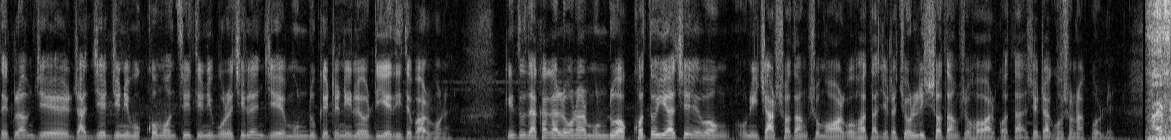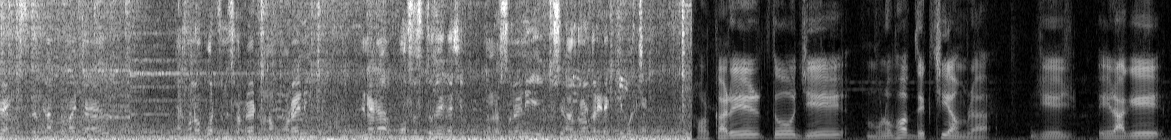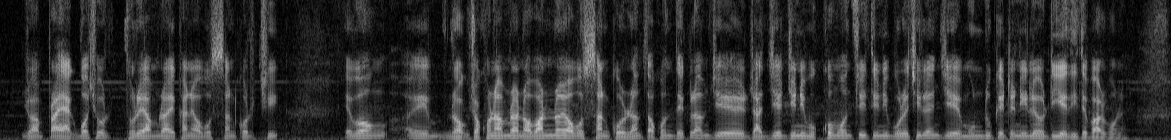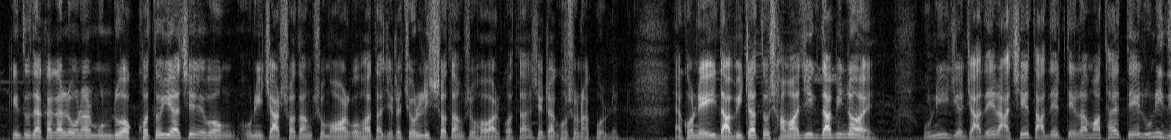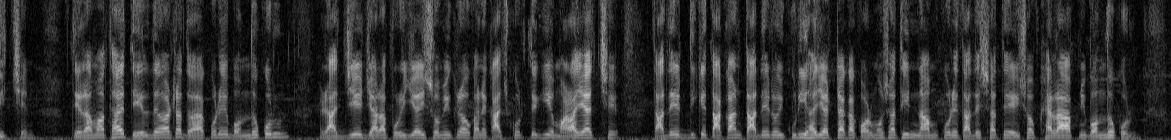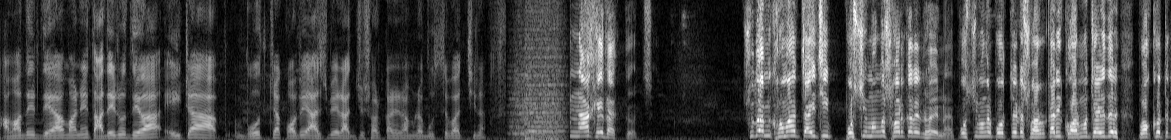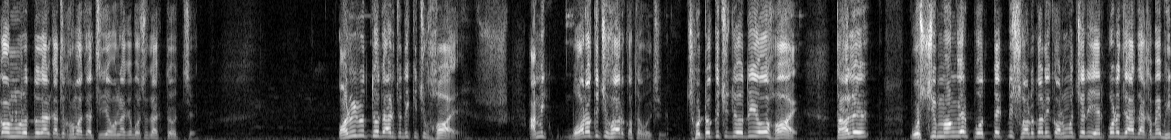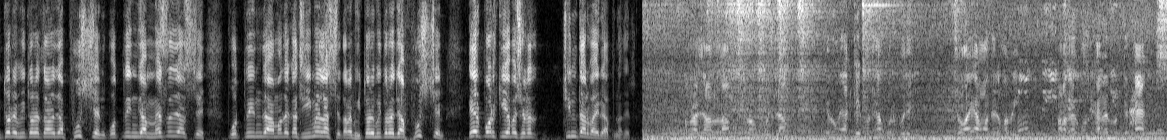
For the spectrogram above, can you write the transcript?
দেখলাম যে রাজ্যের যিনি মুখ্যমন্ত্রী তিনি বলেছিলেন যে মুন্ডু কেটে নিলেও দিয়ে দিতে পারব না। কিন্তু দেখা গেল ওনার মুন্ডু অক্ষতই আছে এবং উনি চার শতাংশ মহার্ঘ ভাতা যেটা চল্লিশ শতাংশ হওয়ার কথা সেটা ঘোষণা করলেন। Hi friends welcome to my channel এখনও পর্যন্ত সরকারের টনক নড়েনি। তেনারা অসুস্থ হয়ে গেছে। আমরা শুনেনি এই বিষয়ে আন্দোলনকারীরা কী বলছেন? সরকারের তো যে মনোভাব দেখছি আমরা যে এর আগে প্রায় এক বছর ধরে আমরা এখানে অবস্থান করছি। এবং যখন আমরা নবান্নয় অবস্থান করলাম, তখন দেখলাম যে রাজ্যের যিনি মুখ্যমন্ত্রী, তিনি বলেছিলেন যে মুন্ডু কেটে নিলেও দিয়ে দিতে পারব না। কিন্তু দেখা গেল ওনার মুন্ডু অক্ষতই আছে এবং উনি চার শতাংশ মহার্ঘ ভাতা, যেটা চল্লিশ শতাংশ হওয়ার কথা, সেটা ঘোষণা করলেন। এখন এই দাবিটা তো সামাজিক দাবি নয়। উনি যাদের আছে তাদের তেলা মাথায় তেল উনি দিচ্ছেন। তেলা মাথায় তেল দেওয়াটা দয়া করে বন্ধ করুন। রাজ্যে যারা পরিযায়ী শ্রমিকরা ওখানে কাজ করতে গিয়ে মারা যাচ্ছে, তাদের দিকে তাকান, তাদের ওই কুড়ি হাজার টাকা কর্মসাথীর নাম করে তাদের সাথে এইসব খেলা আপনি বন্ধ করুন। আমাদের দেয়া মানে তাদেরও দেওয়া এইটা বোধটা কবে আসবে রাজ্য সরকারের আমরা বুঝতে পারছি না। না খেয়ে থাকতে হচ্ছে। শুধু আমি ক্ষমা চাইছি পশ্চিমবঙ্গ সরকারের হয়ে না পশ্চিমবঙ্গের প্রত্যেকটা সরকারি কর্মচারীদের পক্ষ থেকে অনুরুদ্ধদার কাছে ক্ষমা চাচ্ছি যে ওনাকে বসে থাকতে হচ্ছে। অনিরুদ্ধ অনিরুদ্ধদার যদি কিছু হয়, আমি বড় কিছু হওয়ার কথা বলছি না, ছোট কিছু যদিও হয়, তাহলে পশ্চিমবঙ্গের প্রত্যেকটি সরকারি কর্মচারী এরপরে যা দেখাবে, ভিতরে ভিতরে তারা যা ফুসছেন, প্রতিদিন যা মেসেজ আসছে, প্রতিদিন যা আমাদের কাছে ইমেল আসছে, তারা ভিতরে ভিতরে যা ফুসছেন, এরপর কী হবে সেটা চিন্তার বাইরে আপনাদের। আমরা জানলাম এবং বুঝলাম এবং একটাই কথা বলব যে জয় আমাদের হবেই। ভালো থাকুন হ্যাভ এ গুড থ্যাংকস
